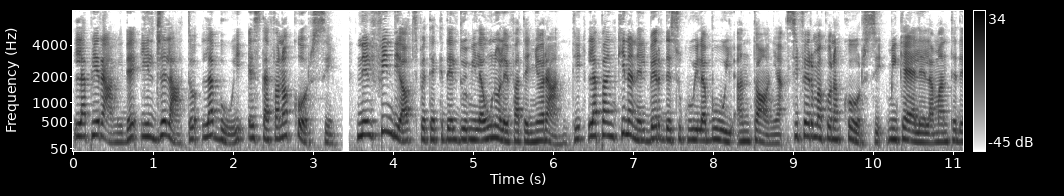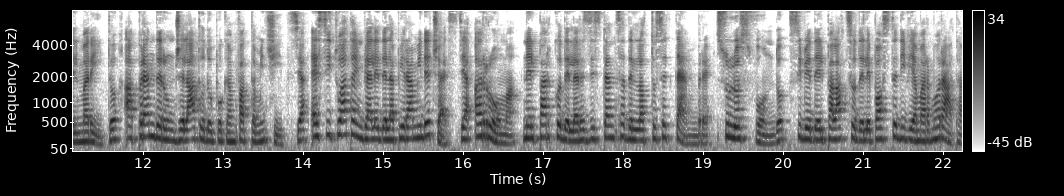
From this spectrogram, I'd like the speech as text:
La piramide, il gelato, la Bui e Stefano Accorsi. Nel film di Ozpetek del 2001 Le fate ignoranti, la panchina nel verde su cui la Bui, Antonia, si ferma con Accorsi, Michele, l'amante del marito, a prendere un gelato dopo che han fatto amicizia, è situata in Viale della Piramide Cestia a Roma, nel Parco della Resistenza dell'8 settembre. Sullo sfondo si vede il Palazzo delle Poste di Via Marmorata.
